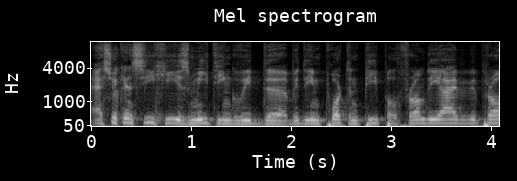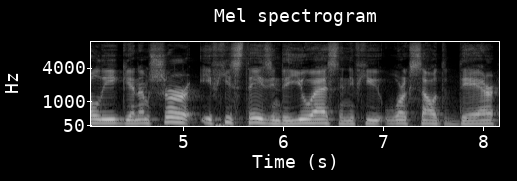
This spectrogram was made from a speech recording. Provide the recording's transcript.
as you can see he is meeting with with the important people from the IFBB Pro League and I'm sure if he stays in the US and if he works out there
